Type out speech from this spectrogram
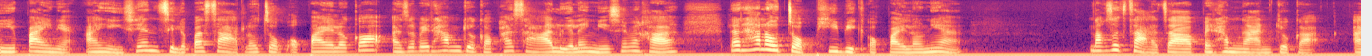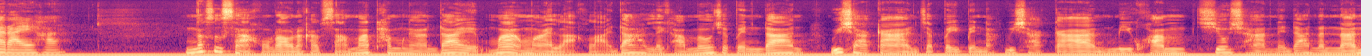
นี้ไปเนี่ยอะอย่างเช่น ศิลปศาสตร์เราจบออกไป แล้วก็อาจจะไปทำเกี่ยวกับภาษาหรืออะไรอย่างนี้ใช่ไหมคะ แล้วถ้าเราจบ PBIC ออกไปแล้วเนี่ย นักศึกษาจะไปทำงานเกี่ยวกับอะไรคะ นักศึกษาของเรานะครับสามารถทำงานได้มากมายหลากหลายด้านเลยครับ ไม่ว่าจะเป็นด้านวิชาการจะไปเป็นนักวิชาการ มีความเชี่ยวชาญในด้านนั้น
